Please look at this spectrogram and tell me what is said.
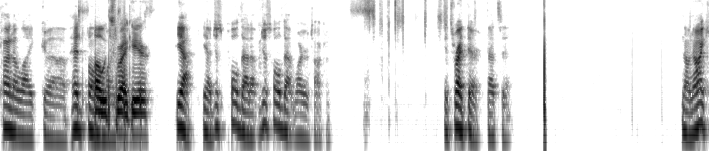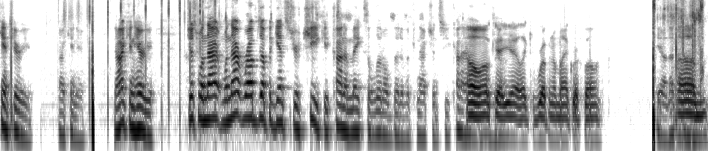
kind of like uh, headphone. Oh, it's right here. Yeah, yeah. Just pull that up. Just hold that while you're talking. It's right there. That's it. No, now I can't hear you. I can't hear. You. Now I can hear you. Just when that when that rubs up against your cheek, it kind of makes a little bit of a connection. So you kind of. Oh, okay, yeah, like rubbing a microphone. Yeah, that's. Um,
